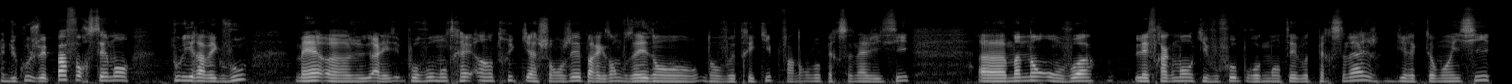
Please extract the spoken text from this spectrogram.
du coup je vais pas forcément tout lire avec vous, mais euh, allez, pour vous montrer un truc qui a changé, par exemple vous allez dans, votre équipe, enfin dans vos personnages ici. Maintenant on voit les fragments qu'il vous faut pour augmenter votre personnage directement ici.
